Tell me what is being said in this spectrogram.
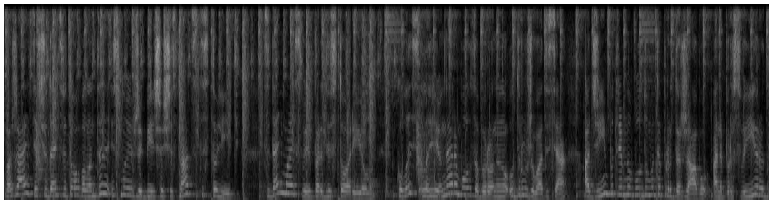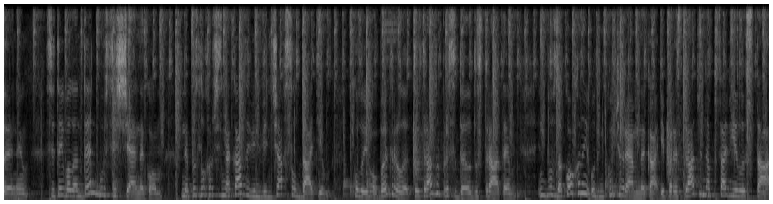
Вважається, що День Святого Валентина існує вже більше 16 століть. Цей день має свою передісторію. Колись легіонерам було заборонено одружуватися, адже їм потрібно було думати про державу, а не про свої родини. Святий Валентин був священником. Не послухавшись наказу, він вінчав солдатів. Коли його викрили, то зразу присудили до страти. Він був закоханий у доньку тюремника і перед стратою написав їй листа,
